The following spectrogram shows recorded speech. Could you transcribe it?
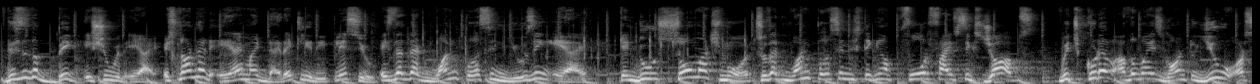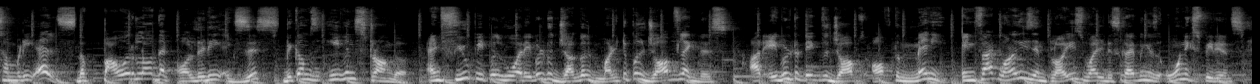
This is the big issue with AI. It's not that AI might directly replace you, it's that that one person using AI can do so much more so that one person is taking up four, five, six jobs which could have otherwise gone to you or somebody else. The power law that already exists becomes even stronger, and few people who are able to juggle multiple jobs like this are able to take the jobs of the many. In fact, one of these employees, while describing his own experience,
